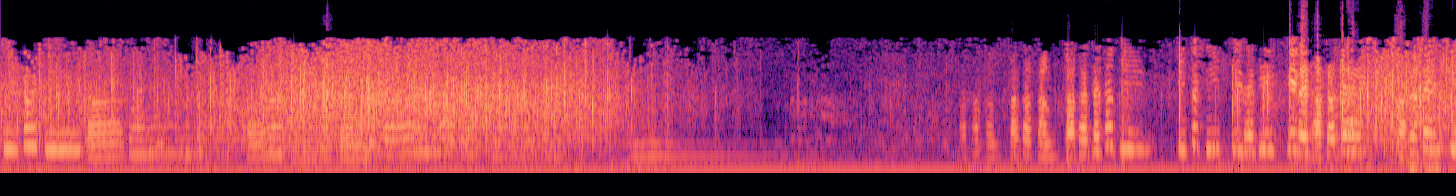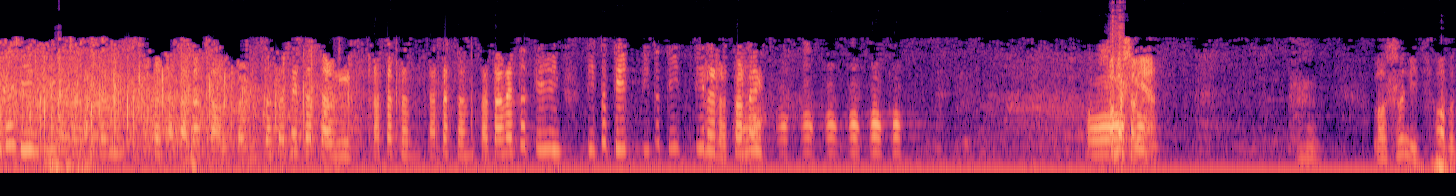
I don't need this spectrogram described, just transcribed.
滴哒滴哒咚，哒啦咚咚哒啦咚。哒哒噔哒哒噔哒哒哒哒滴，滴哒滴滴哒滴滴哒哒哒哒，哒哒噔滴哒滴滴哒哒噔。哒哒哒哒噔噔哒哒哒哒噔，哒哒噔哒哒噔哒哒来哒滴，滴哒滴滴哒滴滴来了哒嘞。哦哦哦哦哦哦。什么声音？嗯，老师，你跳的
